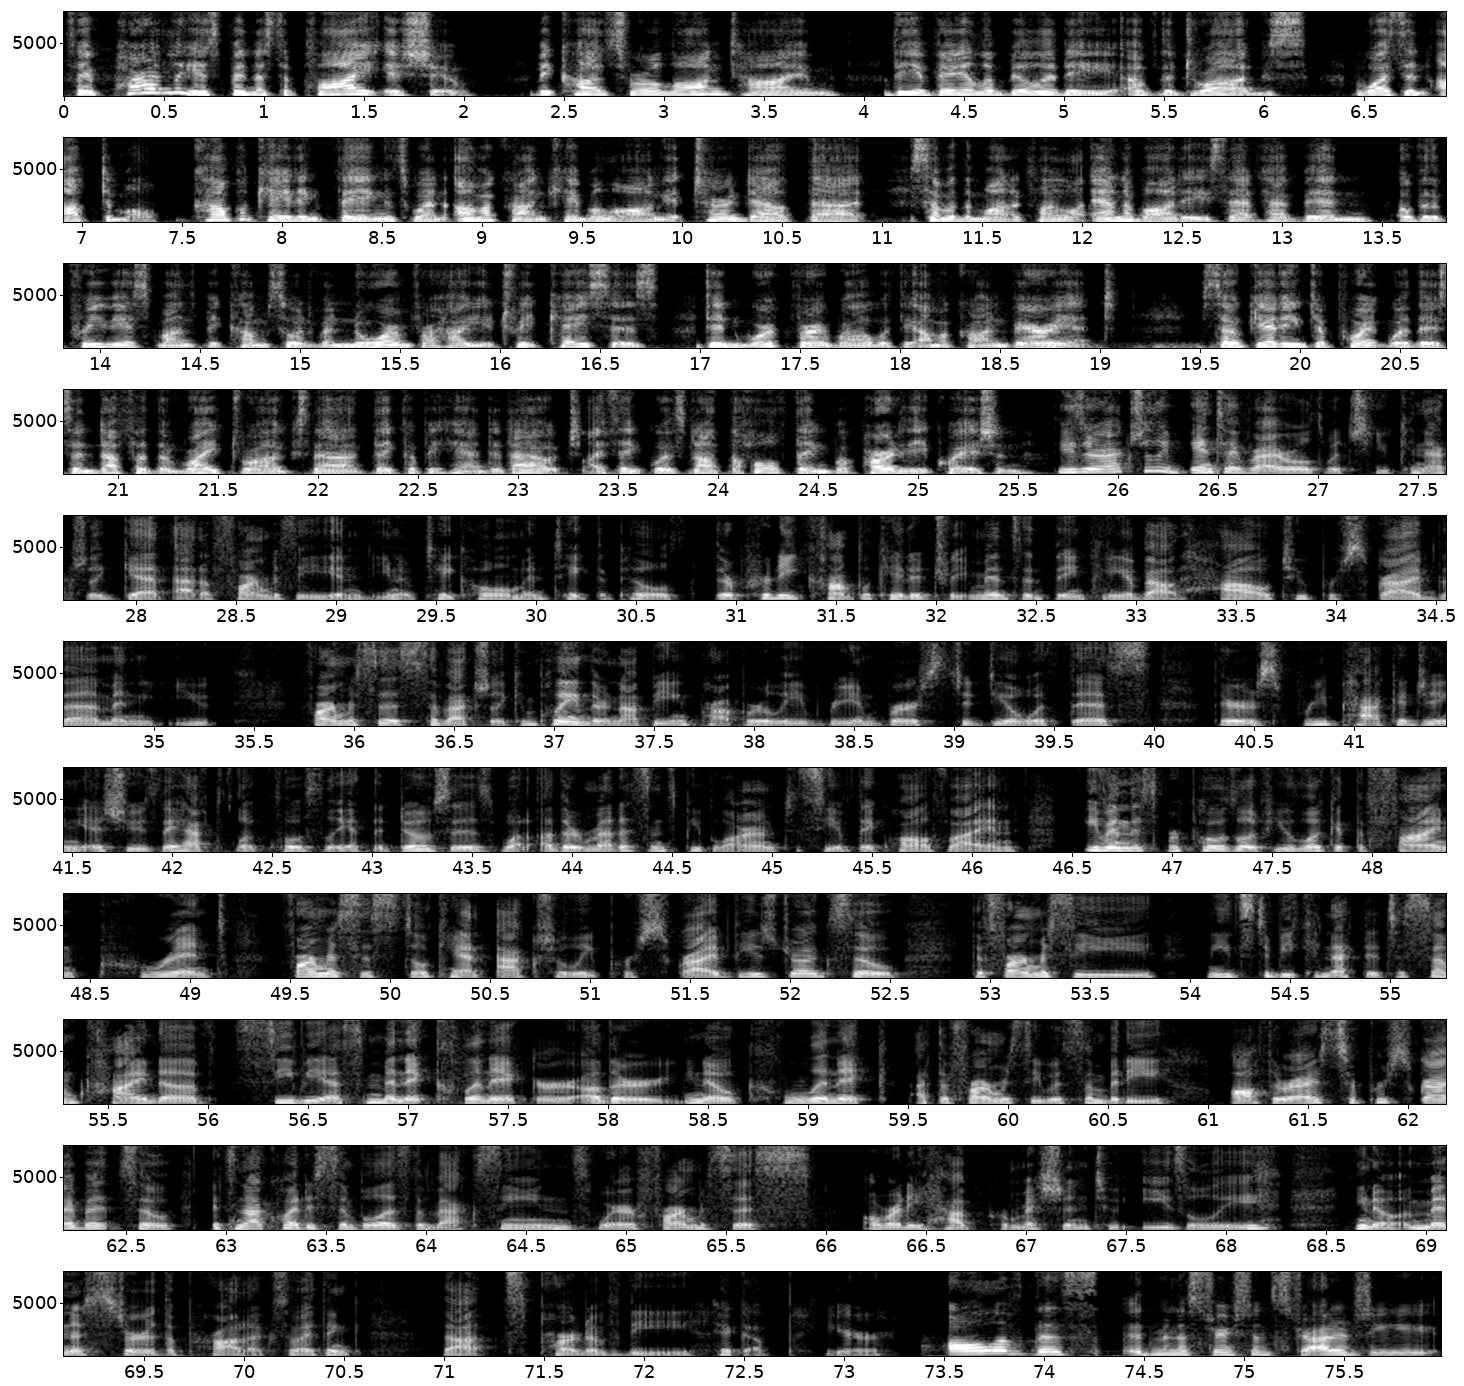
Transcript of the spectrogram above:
So partly it's been a supply issue because for a long time, the availability of the drugs wasn't optimal. Complicating things when Omicron came along, it turned out that some of the monoclonal antibodies that had been over the previous months become sort of a norm for how you treat cases didn't work very well with the Omicron variant. So getting to a point where there's enough of the right drugs that they could be handed out, I think was not the whole thing, but part of the equation. These are actually antivirals, which you can actually get at a pharmacy and, you know, take home and take the pills. They're pretty complicated treatments and thinking about how to prescribe them. And you, pharmacists have actually complained they're not being properly reimbursed to deal with this. There's repackaging issues. They have to look closely at the doses, what other medicines people are on to see if they qualify. And even this proposal, if you look at the fine print, pharmacists still can't actually prescribe these drugs. So the pharmacy needs to be connected to some kind of CVS Minute Clinic or other, you know, clinic at the pharmacy with somebody authorized to prescribe it. So it's not quite as simple as the vaccines where pharmacists already have permission to easily, you know, administer the product. So I think that's part of the hiccup here all of this administration strategy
